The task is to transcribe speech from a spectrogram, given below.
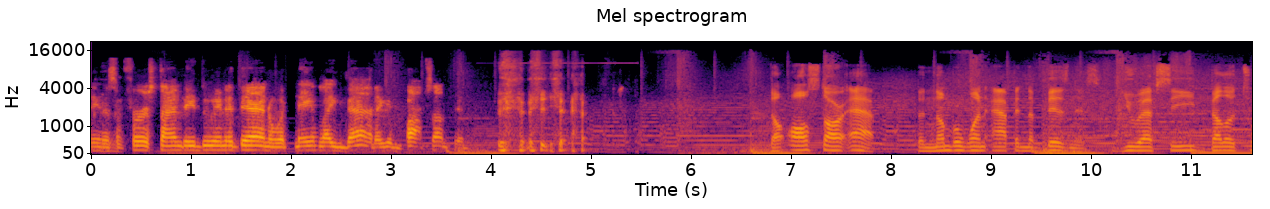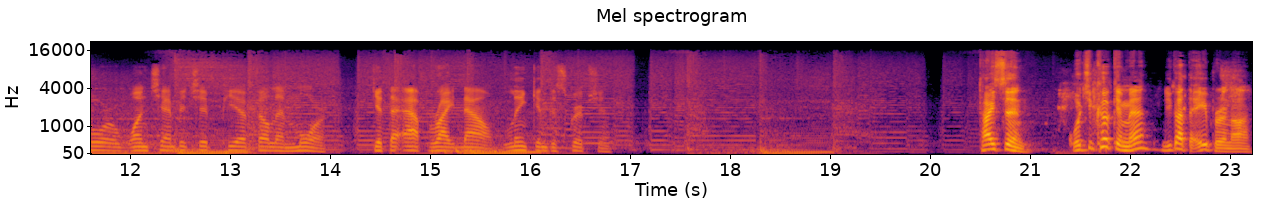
think it's the first time they doing it there, and with a name like that, I can pop something. yeah. The All Star app, the number one app in the business. UFC, Bellator, One Championship, PFL, and more. Get the app right now. Link in description. Tyson, what you cooking, man? You got the apron on.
